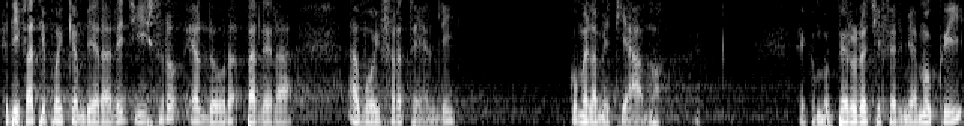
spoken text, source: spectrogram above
E difatti poi cambierà registro e allora parlerà a voi fratelli come la mettiamo. Ecco, ma per ora ci fermiamo qui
